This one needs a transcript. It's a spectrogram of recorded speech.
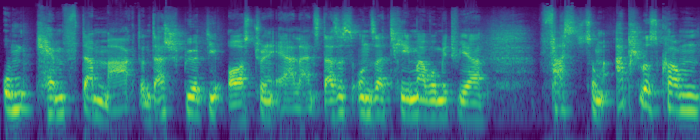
umkämpfter Markt und das spürt die Austrian Airlines. Das ist unser Thema, womit wir fast zum Abschluss kommen.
